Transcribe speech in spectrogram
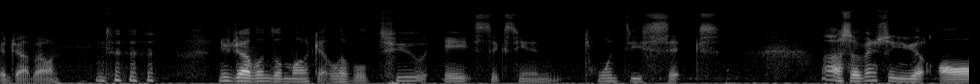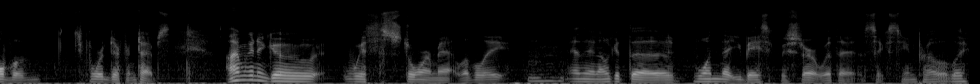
Good job, Owen. New javelins unlock at level 2, 8, 16, and 26. Ah, so eventually you get all the four different types. I'm gonna go with Storm at level 8, and then I'll get the one that you basically start with at 16 probably.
